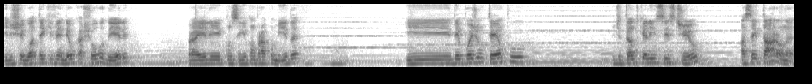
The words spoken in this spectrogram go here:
Ele chegou a ter que vender o cachorro dele para ele conseguir comprar comida. E depois de um tempo, de tanto que ele insistiu, aceitaram, né?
